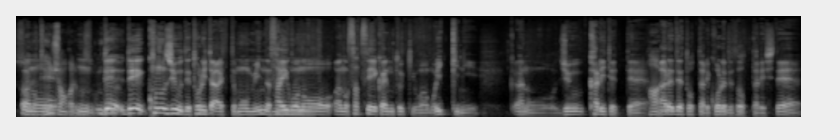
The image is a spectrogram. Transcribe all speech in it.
そのテンション上がりますよね、うん。ででこの銃で撮りたいってもうみんな最後の,、あの撮影会の時はもう一気にあの銃借りてって、はい。あれで撮ったりこれで撮ったりして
